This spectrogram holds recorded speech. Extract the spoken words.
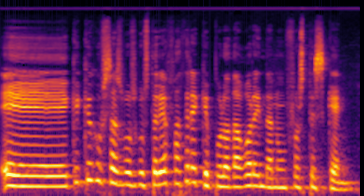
Eh, que, que cousas vos gustaría facer e que polo de agora ainda non fostes quen?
